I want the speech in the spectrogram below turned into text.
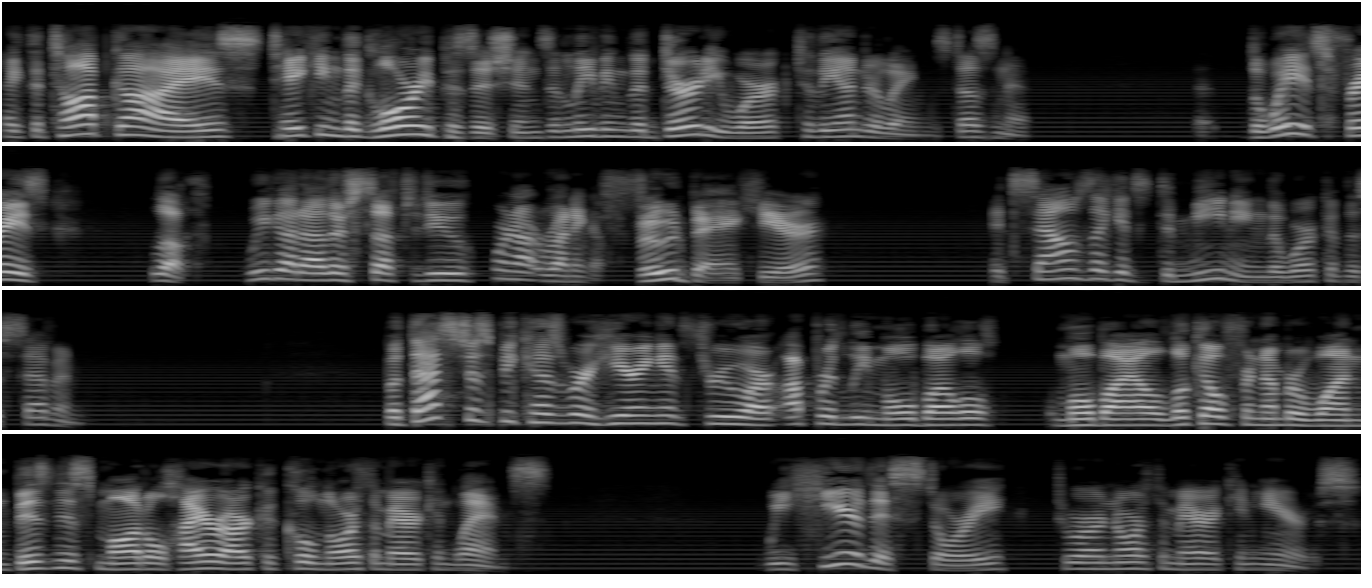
like the top guys taking the glory positions and leaving the dirty work to the underlings, doesn't it? The way it's phrased, look, we got other stuff to do. We're not running a food bank here. It sounds like it's demeaning the work of the seven. But that's just because we're hearing it through our upwardly mobile, mobile, look out for number one, business model, hierarchical North American lens. we hear this story through our North American ears.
